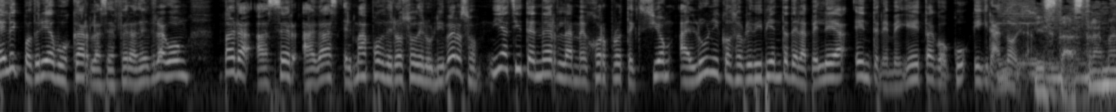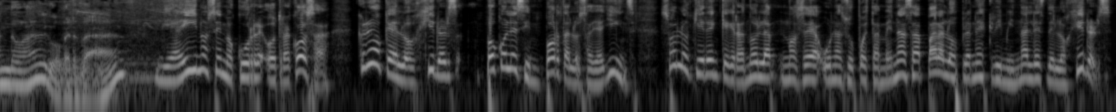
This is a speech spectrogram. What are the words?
Elec podría buscar las esferas del dragón para hacer a Gas el más poderoso del universo y así tener la mejor protección al único sobreviviente de la pelea entre Vegeta, Goku y Granola. Estás tramando algo, ¿verdad? Y ahí no se me ocurre otra cosa. Creo que a los hitters poco les importan los Saiyajins, solo quieren que Granola no sea una supuesta amenaza para los planes criminales de los hitters.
